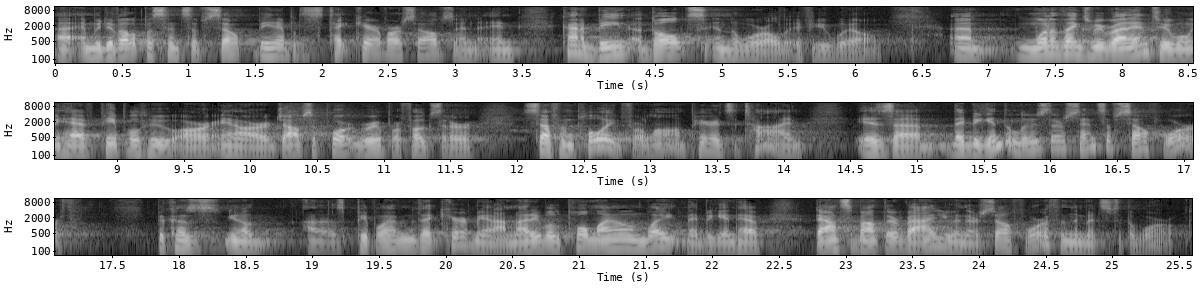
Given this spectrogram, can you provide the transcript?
uh, and we develop a sense of self, being able to take care of ourselves and, and kind of being adults in the world, if you will. Um, one of the things we run into when we have people who are in our job support group or folks that are self employed for long periods of time is uh, they begin to lose their sense of self worth because, you know, uh, people having to take care of me and I'm not able to pull my own weight and they begin to have doubts about their value and their self worth in the midst of the world.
